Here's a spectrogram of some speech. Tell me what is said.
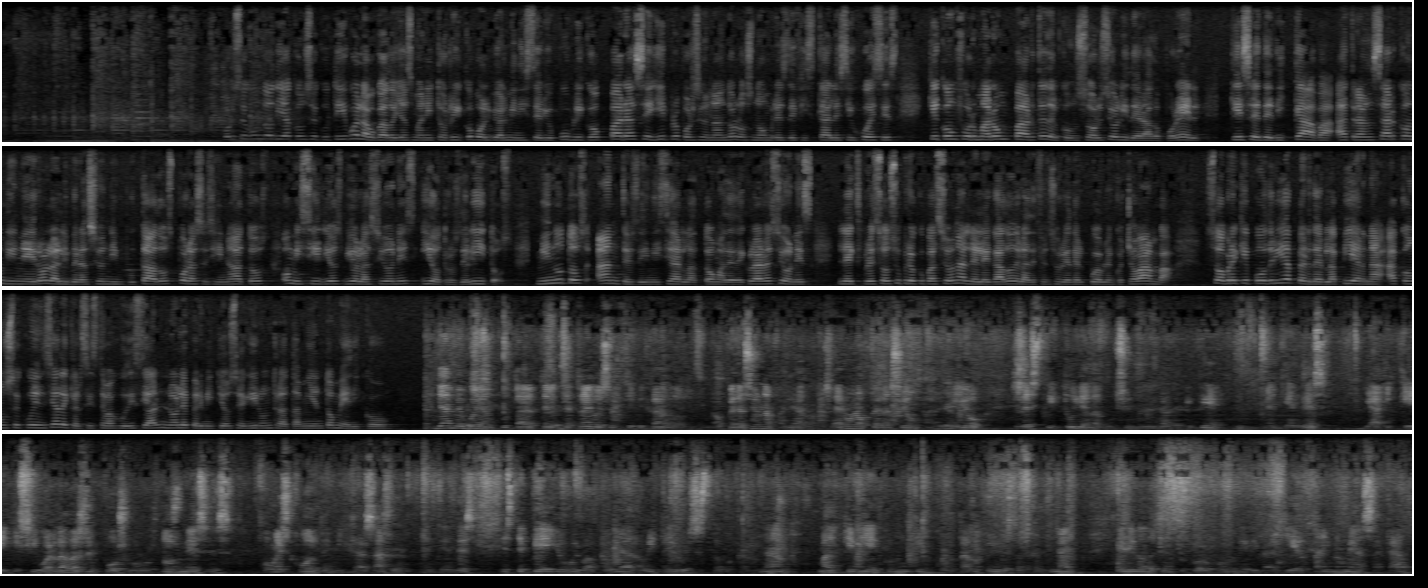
Por segundo día consecutivo, el abogado Yasmanito Rico volvió al Ministerio Público para seguir proporcionando los nombres de fiscales y jueces que conformaron parte del consorcio liderado por él, que se dedicaba a transar con dinero la liberación de imputados por asesinatos, homicidios, violaciones y otros delitos. Minutos antes de iniciar la toma de declaraciones, le expresó su preocupación al delegado de la Defensoría del Pueblo en Cochabamba sobre que podría perder la pierna a consecuencia de que el sistema judicial no le permitió seguir un tratamiento médico ya me voy a amputar, te, traigo el certificado, la operación ha fallado, o sea, era una operación para que yo restituya la funcionalidad de mi pie, ¿me entiendes? Ya, y, que, y si guardabas reposo los dos meses con escolta en mi casa, ¿me entiendes? Este pie yo lo iba a apoyar, ahorita yo hubiese estado caminando, mal que bien con un pie cortado, pero yo estar caminando. He llegado a consultorio con una herida abierta y no me han sacado,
